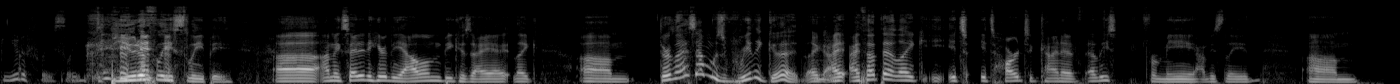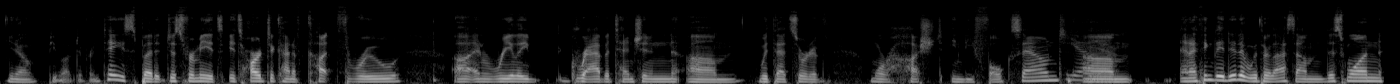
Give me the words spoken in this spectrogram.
Beautifully sleepy. beautifully sleepy. Uh, I'm excited to hear the album because I like um, their last album was really good. Like Mhm. I, I thought that like it's it's hard to kind of at least for me, obviously, um, you know, people have different tastes, but it, just for me, it's it's hard to kind of cut through uh, and really grab attention um, with that sort of more hushed indie folk sound. Yeah. Um, and I think they did it with their last album. This one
